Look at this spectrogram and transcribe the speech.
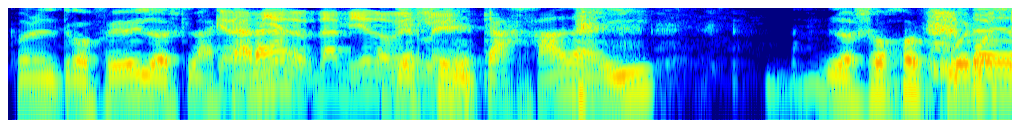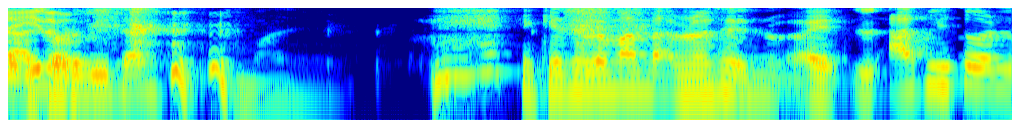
con el trofeo y los, la cara da miedo, ¿eh? desencajada ahí, los ojos fuera de las órbitas. Es que se lo manda, no sé, eh, ¿has visto el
